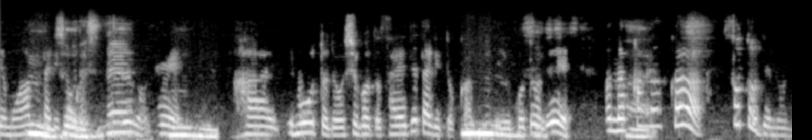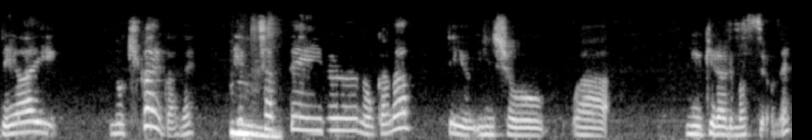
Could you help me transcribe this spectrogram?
でもあったりとかするので、うん、はい、妹でお仕事されてたりとかっていうことで、まあ、なかなか外での出会いの機会がね、減っちゃっているのかなっていう印象は見受けられますよね。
